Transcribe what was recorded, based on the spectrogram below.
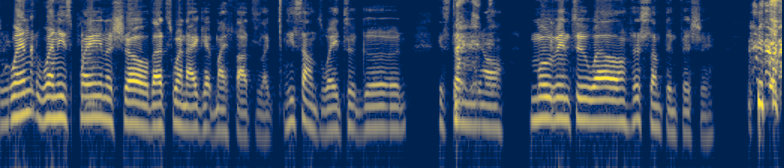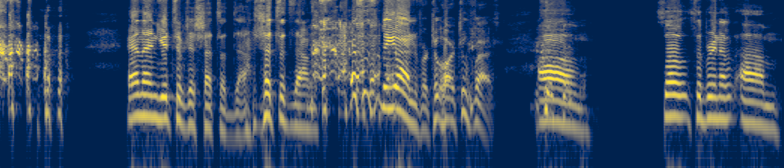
when when he's playing a show, that's when I get my thoughts. Like he sounds way too good. He's still you know moving too well. There's something fishy. and then YouTube just shuts it down. Shuts it down. this is the end for Too Hard, Too Fast. Um, so Sabrina, um,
